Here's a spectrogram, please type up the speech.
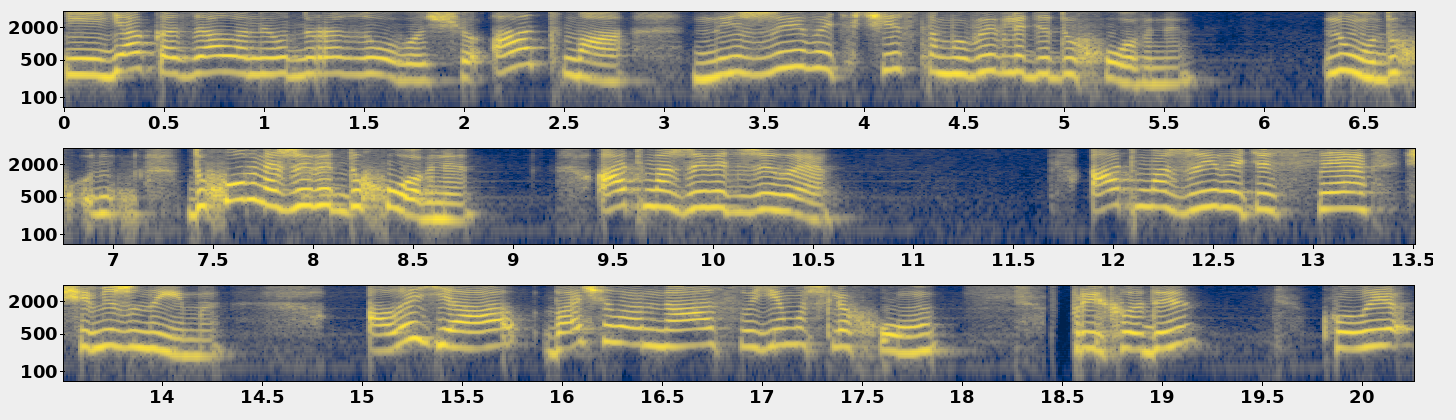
І я казала неодноразово, що атма не живить в чистому вигляді духовне. Ну, дух... Духовне живить духовне. Атма живить живе. Атма живить ось все, що між ними. Але я бачила на своєму шляху приклади, коли е,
